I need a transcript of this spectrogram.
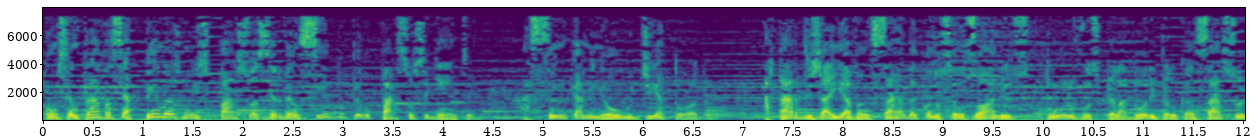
Concentrava-se apenas no espaço a ser vencido pelo passo seguinte. Assim caminhou o dia todo. A tarde já ia avançada quando seus olhos, turvos pela dor e pelo cansaço,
